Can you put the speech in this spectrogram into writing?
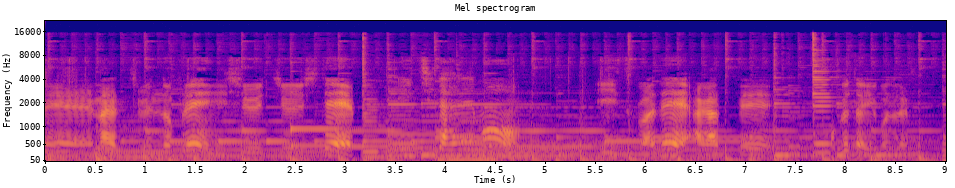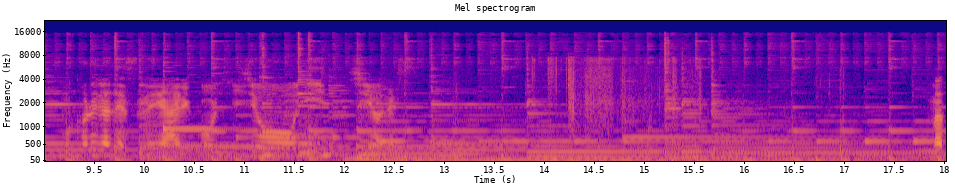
えー、まあ、自分のプレーに集中して一打でもいいスコアで上がっておくということです。もうこれがですねやはりこう非常にまあ、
